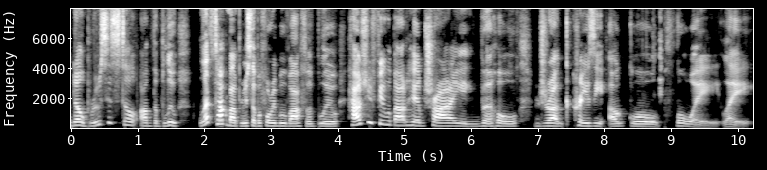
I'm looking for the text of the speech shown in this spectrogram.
no, Bruce is still on the blue. Let's talk about Bruce though before we move off of blue. How'd you feel about him trying the whole drunk, crazy uncle ploy? Like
